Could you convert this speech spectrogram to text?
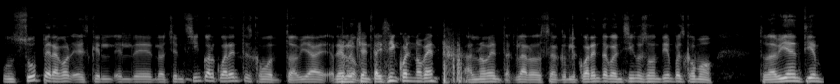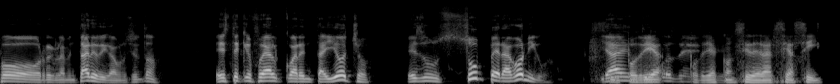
un super agónico. Es que el, del 85 al 40 es como todavía. Del 85 al 90. Al 90, claro. O sea, el 40 al 45 son tiempo, es como todavía en tiempo reglamentario, digamos, ¿cierto? Este que fue al 48 es un súper agónico. Ya podría, podría considerarse así.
